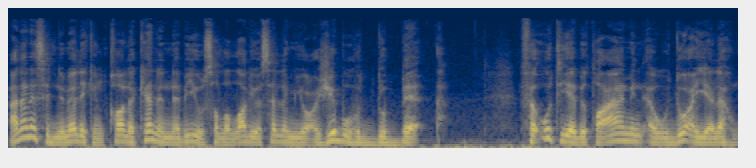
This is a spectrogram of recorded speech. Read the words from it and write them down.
عن أنس بن مالك قال كان النبي صلى الله عليه وسلم يعجبه الدباء. فأتي بطعام أو دعي له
